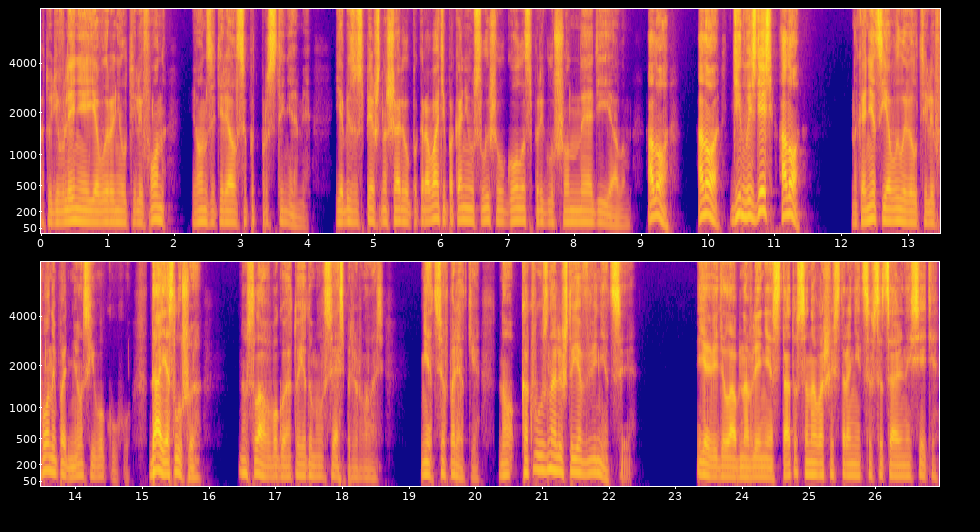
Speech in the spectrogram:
От удивления я выронил телефон, и он затерялся под простынями. Я безуспешно шарил по кровати, пока не услышал голос, приглушенный одеялом. «Алло! Алло! Дин, вы здесь? Алло!» Наконец я выловил телефон и поднес его к уху. «Да, я слушаю». «Ну, слава богу, а то я думал, связь прервалась». «Нет, все в порядке. Но как вы узнали, что я в Венеции?» «Я видела обновление статуса на вашей странице в социальной сети.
